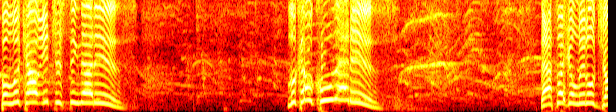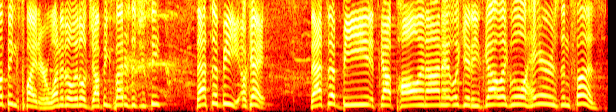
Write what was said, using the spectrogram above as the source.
but look how interesting that is. Look how cool that is. That's like a little jumping spider. One of the little jumping spiders that you see. That's a bee. Okay. That's a bee. It's got pollen on it. Look at it. He's got like little hairs and fuzz.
